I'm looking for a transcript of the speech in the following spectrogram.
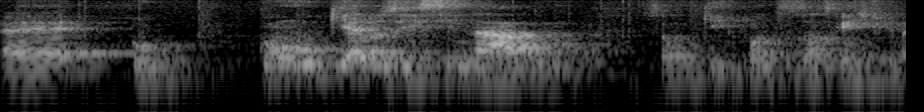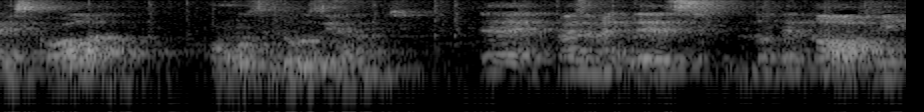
é, o, como que é nos ensinado. São que, quantos anos que a gente fica na escola? 11, 12 anos? É, mais ou menos, é, é nove,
